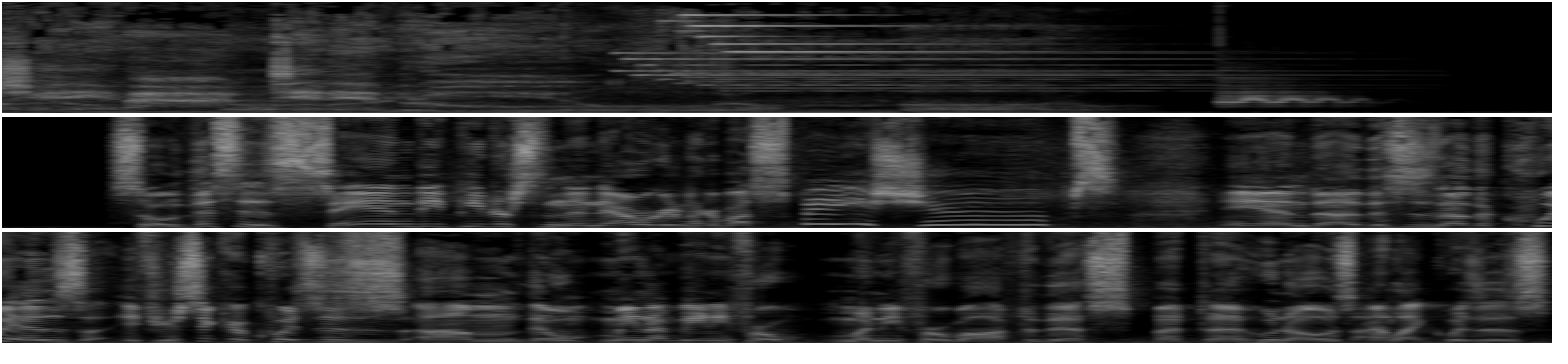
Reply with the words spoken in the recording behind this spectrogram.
Change. So this is Sandy Petersen, and now we're going to talk about spaceships. And uh, this is another quiz. If you're sick of quizzes, um, there may not be any for money for a while after this, but uh, who knows? I like quizzes,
